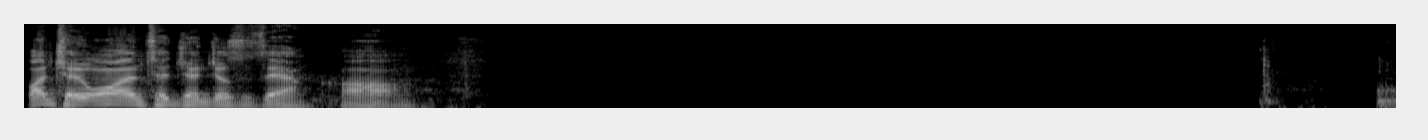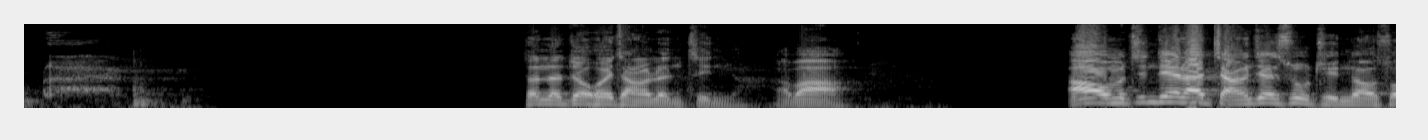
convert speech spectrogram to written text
完全完完全全就是这样，好好。真的就非常的冷静了，好不好？好，我们今天来讲一件事情哦，说。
